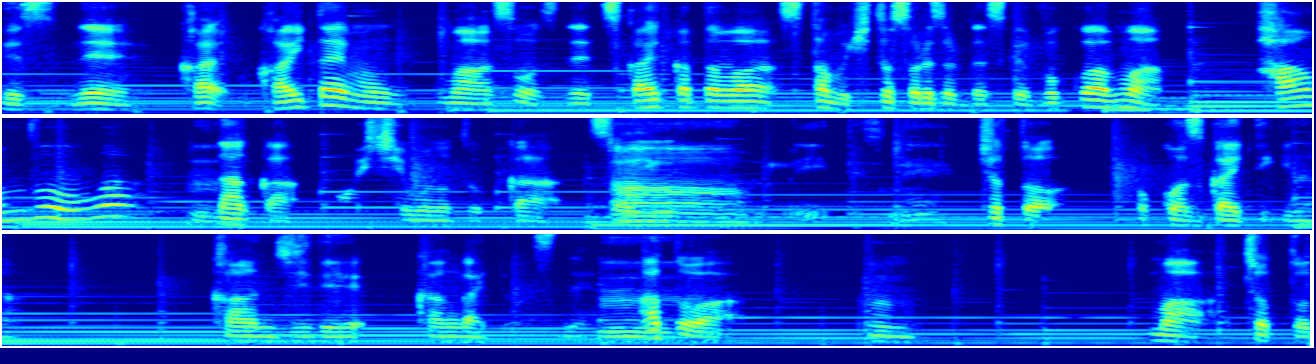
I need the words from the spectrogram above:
ですね。か買いたいもん、まあそうですね。使い方は多分人それぞれですけど、僕はまあ半分はうんなんか美味しいものとか、そういうあーいいですね。ちょっとお小遣い的な感じで考えてますね。うんあとは、うん。まあ、ちょっと、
